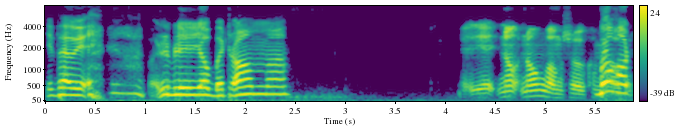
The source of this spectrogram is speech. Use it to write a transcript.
det behöver ju... Det blir ju jobbigt om... eh, nå, någon gång så kommer Vad jag har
